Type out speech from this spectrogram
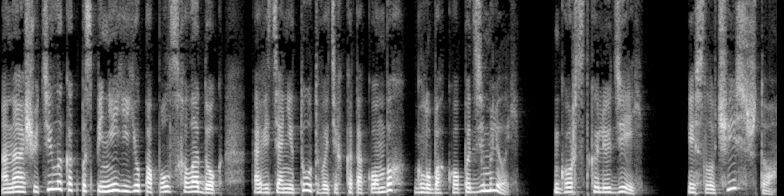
Она ощутила, как по спине ее пополз холодок, а ведь они тут, в этих катакомбах, глубоко под землей. Горстка людей. И случись что?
